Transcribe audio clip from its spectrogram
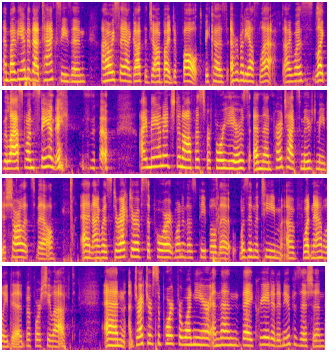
And by the end of that tax season, I always say I got the job by default because everybody else left. I was like the last one standing. so I managed an office for four years, and then ProTax moved me to Charlottesville. And I was director of support, one of those people that was in the team of what Natalie did before she left. And director of support for one year, and then they created a new position.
